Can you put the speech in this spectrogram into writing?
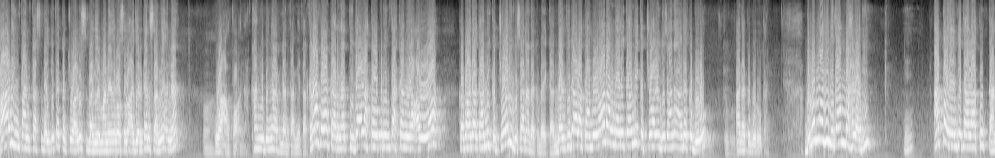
paling pantas bagi kita kecuali sebagaimana yang Rasulullah ajarkan sami'na wa ata'na. Kami dengar dan kami taat. Kenapa? Karena tidaklah kau perintahkan ya Allah kepada kami kecuali di sana ada kebaikan dan tidaklah kamu larang dari kami kecuali di sana ada keburu Keburu. ada keburukan. Belum lagi ditambah lagi ya, apa yang kita lakukan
